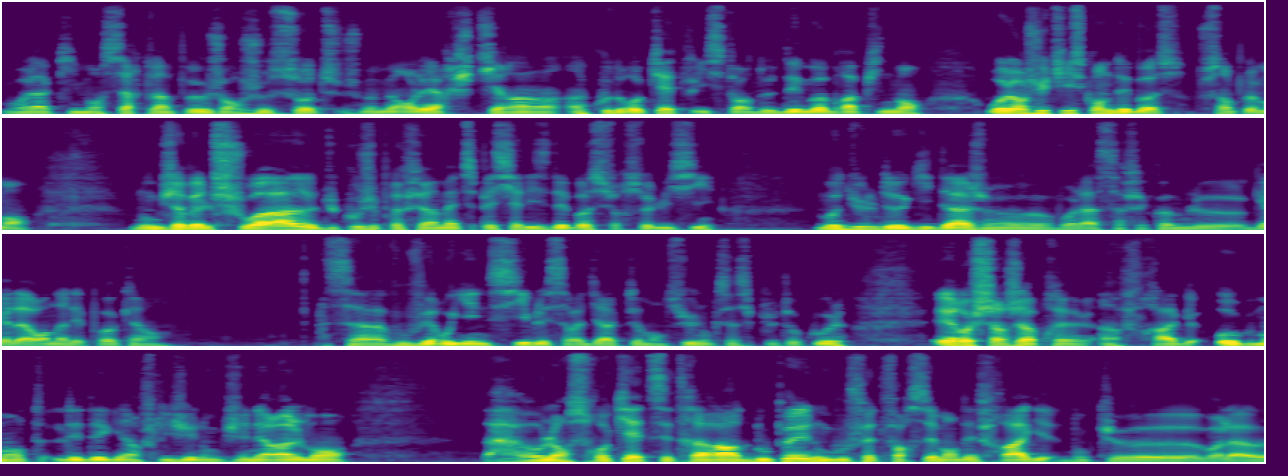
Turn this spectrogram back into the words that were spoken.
voilà, qui m'encerclent un peu, genre je saute, je me mets en l'air, je tire un, coup de roquette histoire de démob rapidement, ou alors j'utilise contre des boss, tout simplement. Donc j'avais le choix, du coup j'ai préféré mettre spécialiste des boss sur celui-ci. Module de guidage, euh, voilà, ça fait comme le Galahorn à l'époque. Hein. Ça vous verrouillez une cible et ça va directement dessus, donc ça c'est plutôt cool. Et recharger après un frag augmente les dégâts infligés, donc généralement bah, au lance-roquette, c'est très rare de louper, donc vous faites forcément des frags. Donc euh, voilà,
